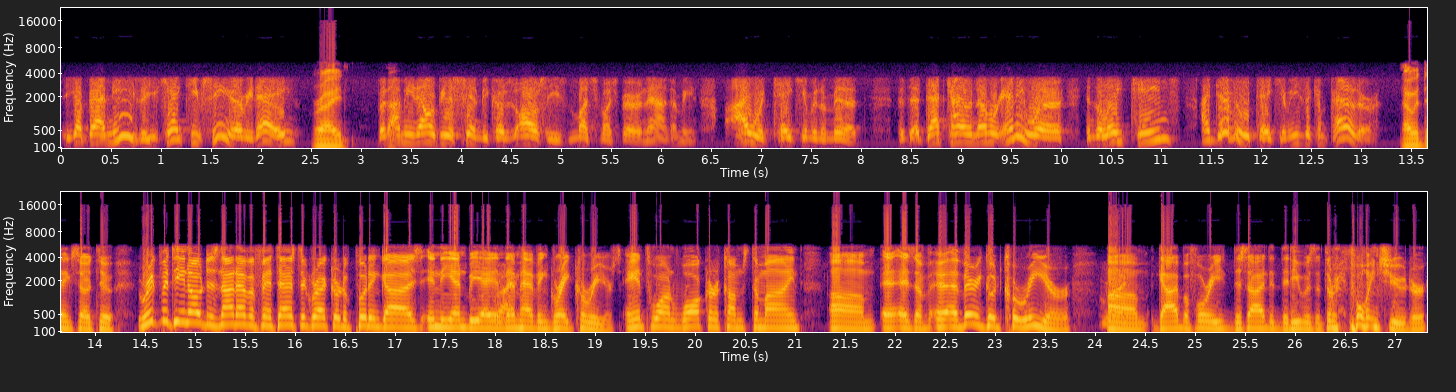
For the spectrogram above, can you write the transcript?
You got bad knees. You can't keep seeing it every day. Right. But I mean, that would be a sin because obviously he's much much better than that. I mean, I would take him in a minute at, at that kind of a number anywhere in the late teens. I definitely would take him. He's a competitor. I would think so, too. Rick Pitino does not have a fantastic record of putting guys in the NBA and Right. them having great careers. Antoine Walker comes to mind um, as a, a very good career um, guy before he decided that he was a three-point shooter.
